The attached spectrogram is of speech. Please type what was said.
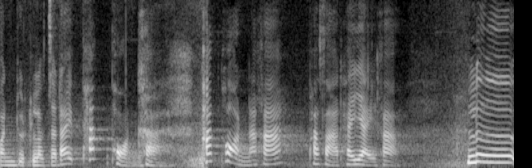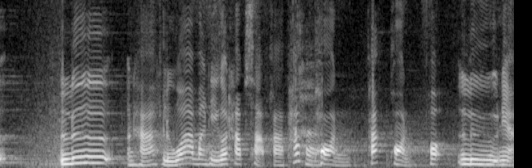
วันหยุดเราจะได้พักผ่อนค่ะ ค่ะ พักผ่อนนะคะ ภาษาไทยใหญ่ค่ะ ลือ ลือนะคะหรือว่าบางทีก็ทับศัพท์ค่ะ พักค่ะผ่อนพักผ่อน เพราะลือเนี่ย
